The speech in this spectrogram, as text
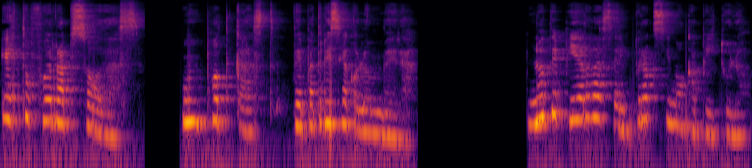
Esto fue Rapsodas, un podcast de Patricia Colombera. No te pierdas el próximo capítulo.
